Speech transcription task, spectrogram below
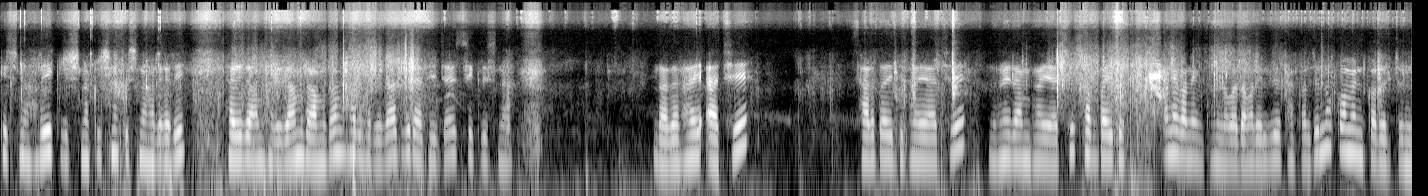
কৃষ্ণ হরে কৃষ্ণ কৃষ্ণ কৃষ্ণ হরে হরে হরে রাম হরে রাম রাম রাম হরে হরে রাধে রাধে জয় শ্রীকৃষ্ণ দাদা ভাই আছে, সারদা দিদি ভাই আছে, ধনিরাম ভাই আছে, সবাইকে অনেক অনেক ধন্যবাদ আমার এলবিতে থাকার জন্য কমেন্ট করার জন্য।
